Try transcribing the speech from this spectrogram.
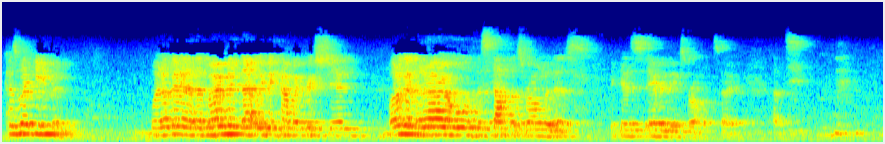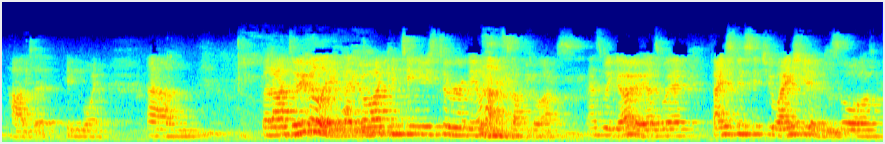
Because we're human. We're not going to, the moment that we become a Christian, we're not going to know all of the stuff that's wrong with us because everything's wrong. So that's hard to pinpoint. Um, but I do believe that God continues to reveal that stuff to us as we go, as we're faced with situations or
